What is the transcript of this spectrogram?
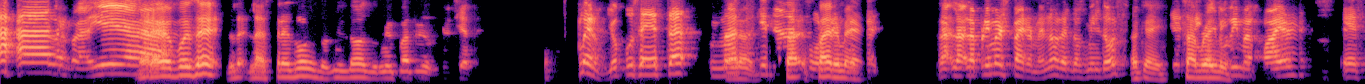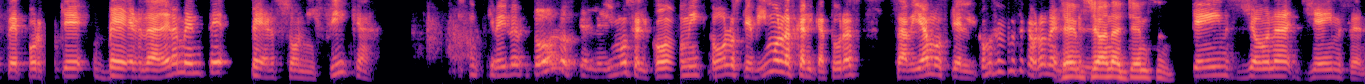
¡Lo sabía! yo puse las tres movies, 2002, 2004 y 2007. Bueno, yo puse esta más que nada. Spider-Man. La, la, la primera Spider-Man, ¿no? Del 2002. Ok, este, Sam Raimi. este, porque verdaderamente personifica. Increíble. Todos los que leímos el cómic, todos los que vimos las caricaturas, sabíamos que el. ¿Cómo se llama ese cabrón? James Jonah Jameson. James Jonah Jameson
